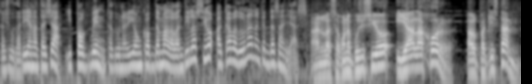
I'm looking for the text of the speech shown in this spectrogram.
que ajudaria a netejar, i poc vent, que donaria un cop de mà a la ventilació, acaba donant aquest desenllaç. En la segona posició hi ha Lahore, al Pakistan.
